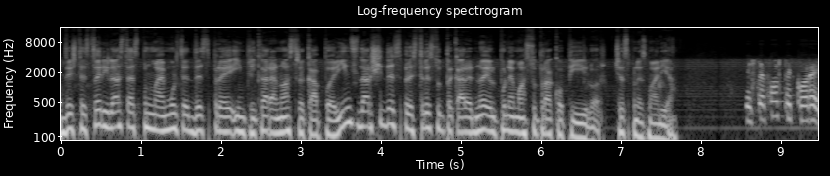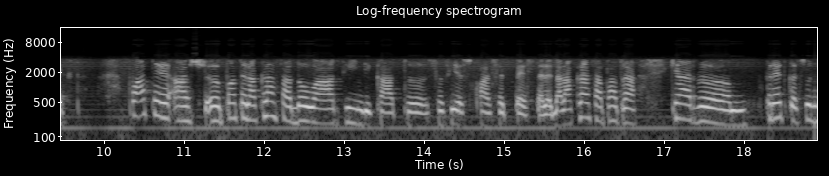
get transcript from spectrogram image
Deci testările astea spun mai multe despre implicarea noastră ca părinți, dar și despre stresul pe care noi îl punem asupra copiilor. Ce spuneți, Maria? Este foarte corect. Poate, aș, poate la clasa a doua ar fi indicat uh, să fie scoase testele, dar la clasa a patra chiar uh, cred că sunt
